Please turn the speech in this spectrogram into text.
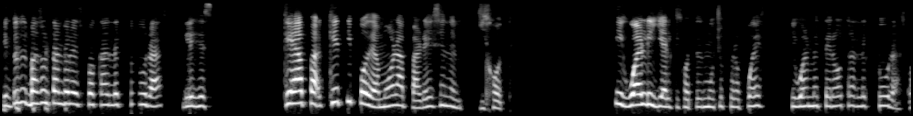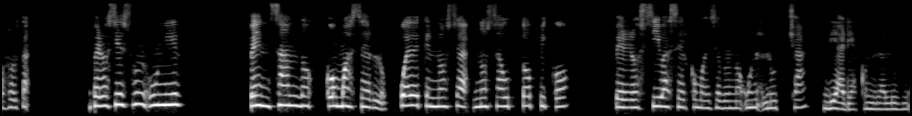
Y entonces vas soltándoles pocas lecturas y le dices, ¿qué, ¿qué tipo de amor aparece en el Quijote? Igual y ya el Quijote es mucho, pero puedes igual meter otras lecturas o soltar. Pero si es un, ir pensando cómo hacerlo. Puede que no sea, no sea utópico, pero sí va a ser, como dice Bruno, una lucha diaria con el alumno.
